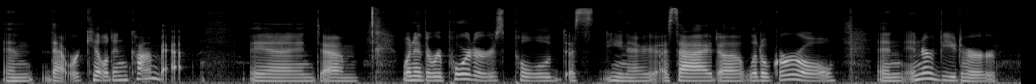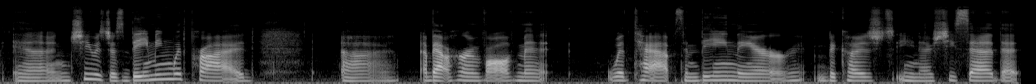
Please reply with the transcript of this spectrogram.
and that were killed in combat. And um, one of the reporters pulled, a, you know, aside a little girl and interviewed her, and she was just beaming with pride uh, about her involvement with TAPS and being there because you know she said that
